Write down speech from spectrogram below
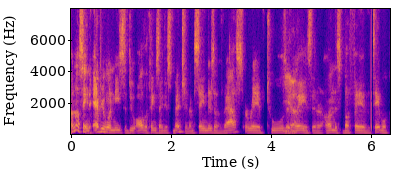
I'm not saying everyone needs to do all the things I just mentioned. I'm saying there's a vast array of tools yeah. and ways that are on this buffet of the table,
